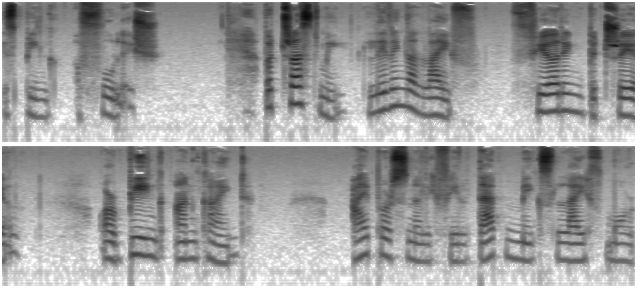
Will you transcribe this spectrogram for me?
is being foolish. But trust me, living a life fearing betrayal or being unkind, I personally feel that makes life more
